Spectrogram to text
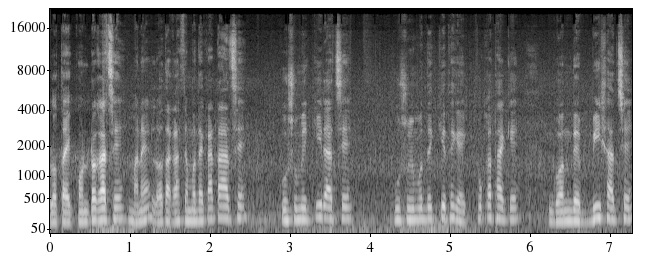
লতায় কণ্টক আছে মানে লতা গাছের মধ্যে কাটা আছে, কুসুমে কীট আছে, কুসুমের মধ্যে কী থাকে? পোকা থাকে, গন্ধে বিষ আছে,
